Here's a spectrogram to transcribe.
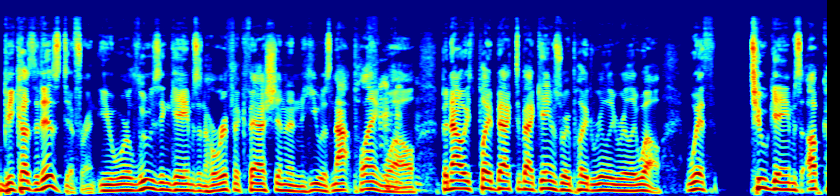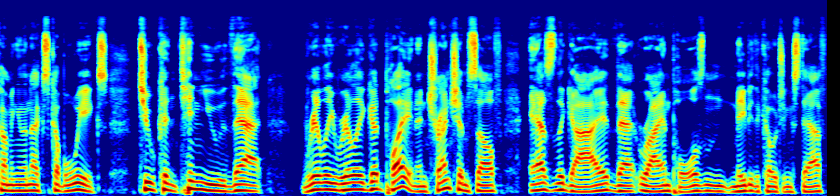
because it is different. You were losing games in horrific fashion and he was not playing well. but now he's played back to back games where he played really, really well with two games upcoming in the next couple weeks to continue that really, really good play and entrench himself as the guy that Ryan Poles and maybe the coaching staff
